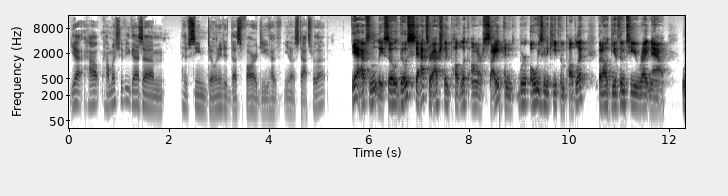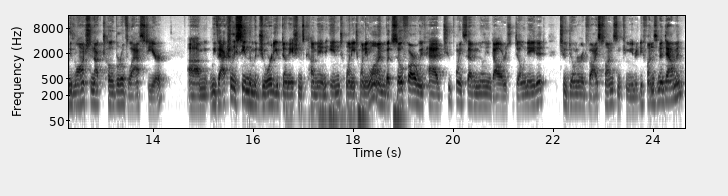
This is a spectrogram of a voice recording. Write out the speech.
Yeah, how how much have you guys um have seen donated thus far? Do you have, you know, stats for that? Yeah, absolutely. So those stats are actually public on our site, and we're always going to keep them public, but I'll give them to you right now. We launched in October of last year. Um, we've actually seen the majority of donations come in in 2021, but so far we've had $2.7 million donated to donor advised funds and community funds and Endaoment.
